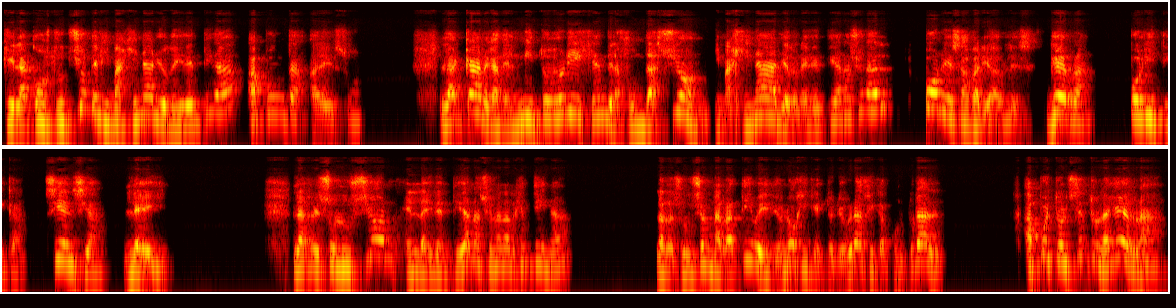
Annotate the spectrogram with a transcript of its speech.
que la construcción del imaginario de identidad apunta a eso. La carga del mito de origen, de la fundación imaginaria de una identidad nacional, pone esas variables. Guerra, política, ciencia, ley. La resolución en la identidad nacional argentina, la resolución narrativa, ideológica, historiográfica, cultural, ha puesto el centro en la guerra,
